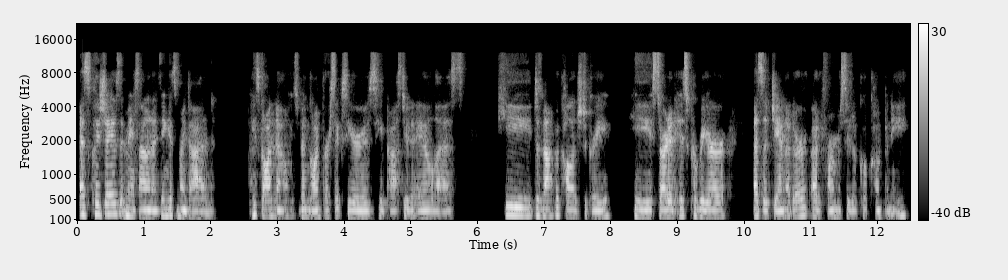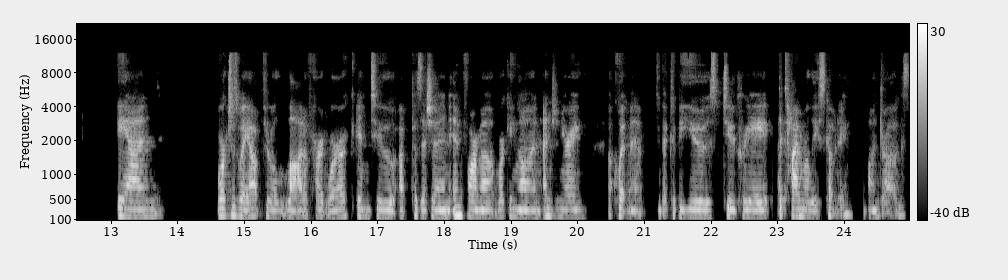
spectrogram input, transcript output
As cliche as it may sound, I think it's my dad. He's gone now. He's been gone for six years. He passed due to ALS. He does not have a college degree. He started his career as a janitor at a pharmaceutical company. And worked his way up through a lot of hard work into a position in pharma working on engineering equipment that could be used to create the time release coating on drugs.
